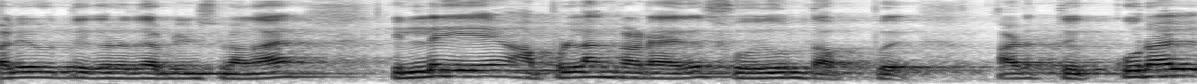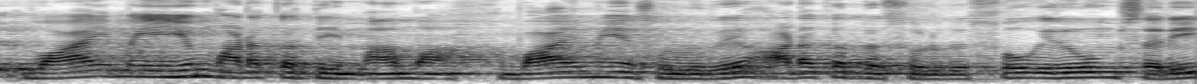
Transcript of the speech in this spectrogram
வலியுறுத்துகிறது அப்படின்னு சொல்லுவாங்க இல்லையே அப்படிலாம் கிடையாது. ஸோ இதுவும் தப்பு. அடுத்து குறள் வாய்மையையும் அடக்கத்தையும். ஆமாம் வாய்மையை சொல்லுது அடக்கத்தை சொல்லுது ஸோ இதுவும் சரி.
